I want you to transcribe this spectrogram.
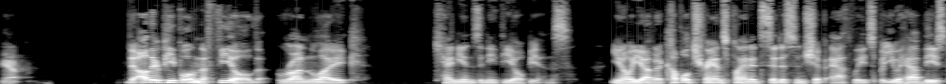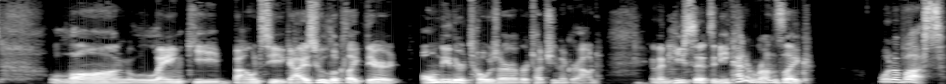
Yeah. The other people in the field run like Kenyans and Ethiopians. You know, you have a couple transplanted citizenship athletes, but you have these long, lanky, bouncy guys who look like they're only their toes are ever touching the ground. And then he mm-hmm. sits and he kind of runs like one of us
